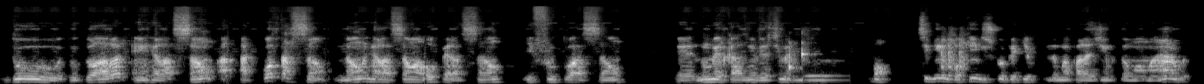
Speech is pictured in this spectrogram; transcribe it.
do, do dólar em relação à, à, cotação, não em relação à operação e flutuação é, no mercado de investimento. Bom, seguindo um pouquinho, desculpe aqui, uma paradinha para tomar uma água.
